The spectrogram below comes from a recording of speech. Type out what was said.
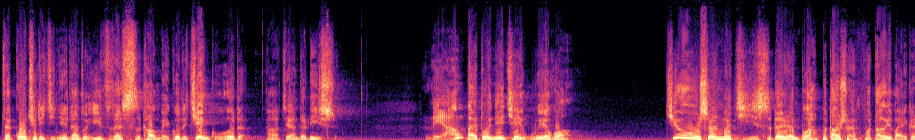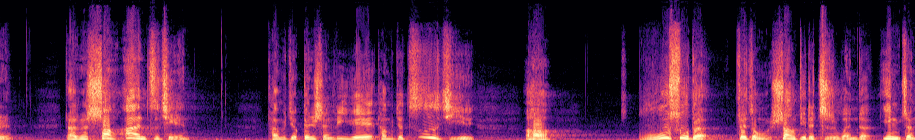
在过去的几年当中，一直在思考美国的建国的啊这样的历史。两百多年前，五月花就是那么几十个人，不不到是不到一百个人，在他们上岸之前，他们就跟神立约，他们就自己啊无数的这种上帝的指纹的印证，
